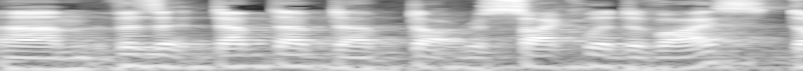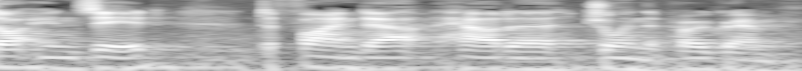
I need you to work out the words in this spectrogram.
um, visit www.recycleadevice.nz to find out how to join the program.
